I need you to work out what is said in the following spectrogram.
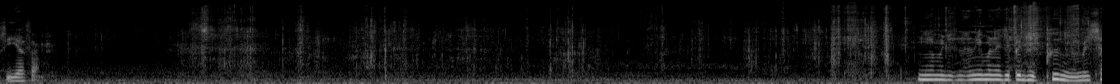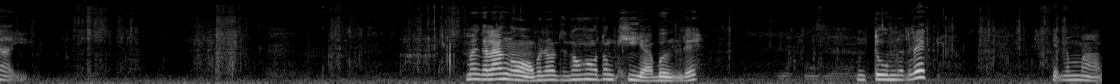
เสียสัม นี่มันจะอันนี้มันน่าจะเป็นเห็ดพึ่งไม่ใช่ มันกำลังออกเพราะเราจะต้องเราต้องเขี่ยเบิ่งเด้ มันตูมเล็กๆ เห็ดน้ำหมาก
